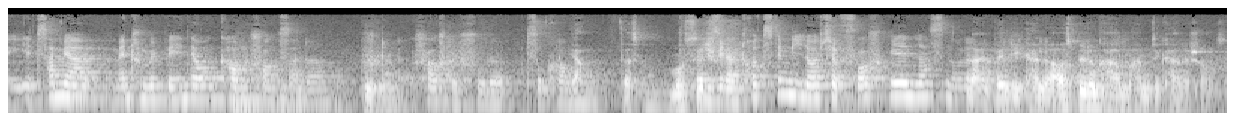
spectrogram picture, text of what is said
Jetzt haben ja Menschen mit Behinderung kaum eine Chance an mhm. Schauspielschule zu kommen. Ja, das muss Können Sie dann trotzdem die Leute vorspielen lassen? Oder? Nein, wenn die keine Ausbildung haben, haben sie keine Chance.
